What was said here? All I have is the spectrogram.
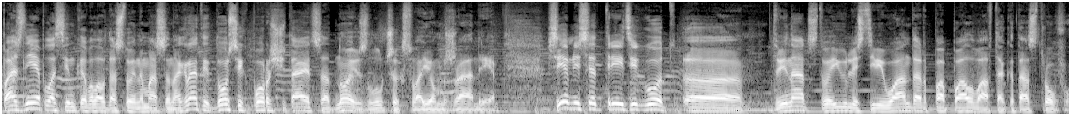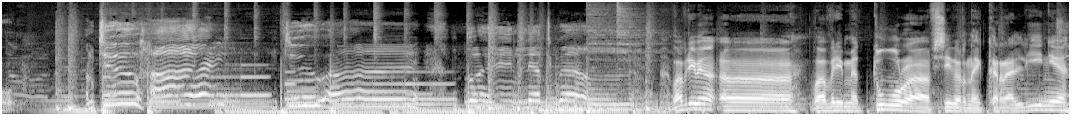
Позднее пластинка была удостоена массы наград и до сих пор считается одной из лучших в своем жанре. 73 год, э, 12 июля Стиви Уандер попал в автокатастрофу. Во время, э, во время тура в Северной Каролине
